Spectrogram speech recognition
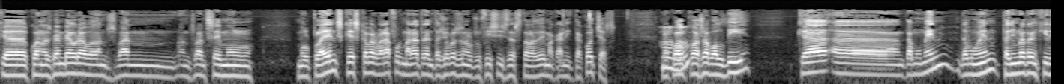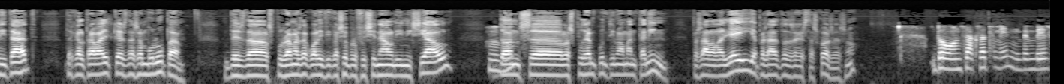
que quan les vam veure doncs, van, doncs, van ser molt, molt plaents, que és que Barberà formarà 30 joves en els oficis d'instal·lador i mecànic de cotxes, la uh -huh. qual cosa vol dir que eh, de moment, de moment tenim la tranquil·litat de que el treball que es desenvolupa des dels programes de qualificació professional inicial, uh -huh. doncs eh, les podrem continuar mantenint, a pesar de la llei i a pesar de totes aquestes coses, no? Doncs exactament, ben bé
